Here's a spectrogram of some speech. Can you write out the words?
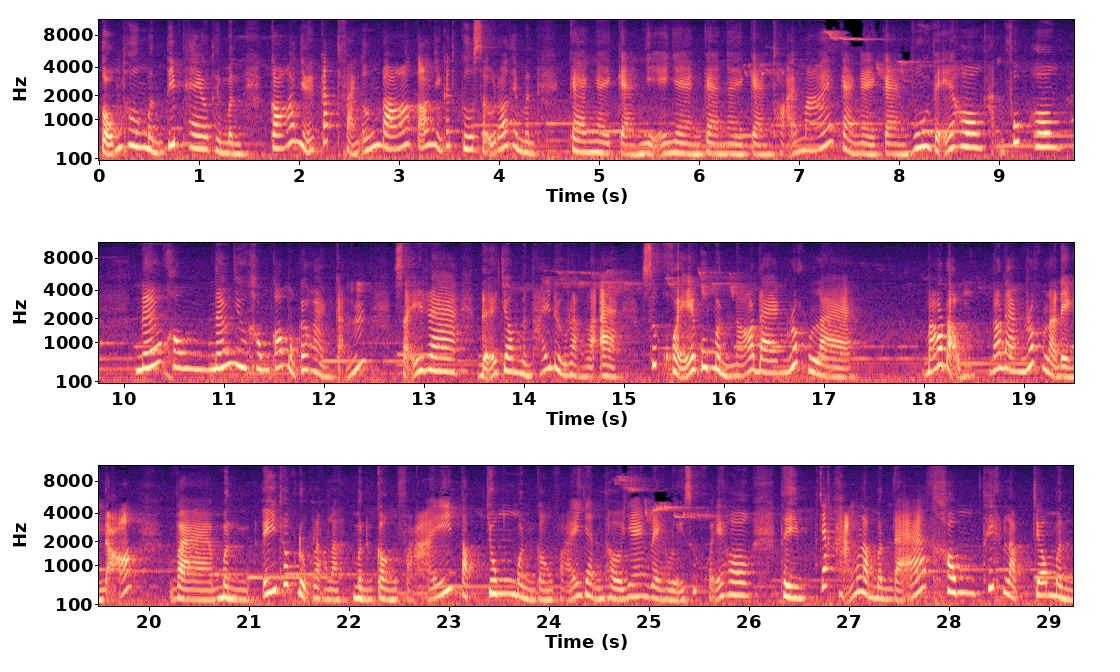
tổn thương mình tiếp theo thì mình có những cách phản ứng đó, có những cách cư xử đó thì mình càng ngày càng nhẹ nhàng, càng ngày càng thoải mái, càng ngày càng vui vẻ hơn, hạnh phúc hơn. Nếu không, nếu như không có một cái hoàn cảnh xảy ra để cho mình thấy được rằng là à sức khỏe của mình nó đang rất là báo động, nó đang rất là đèn đỏ và mình ý thức được rằng là mình cần phải tập trung, mình cần phải dành thời gian rèn luyện sức khỏe hơn. Thì chắc hẳn là mình đã không thiết lập cho mình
